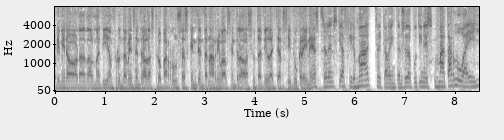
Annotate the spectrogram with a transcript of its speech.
primera hora del matí enfrontaments entre les tropes russes que intenten arribar al centre de la ciutat i l'exèrcit ucraïnès. Zelensky ha afirmat que la intenció de Putin és matar-lo a ell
